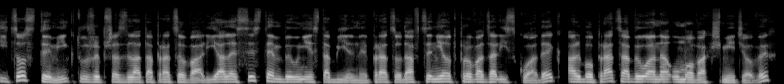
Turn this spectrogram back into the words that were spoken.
I co z tymi, którzy przez lata pracowali, ale system był niestabilny, pracodawcy nie odprowadzali składek albo praca była na umowach śmieciowych?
